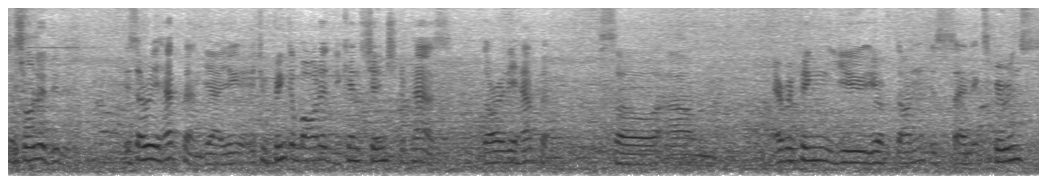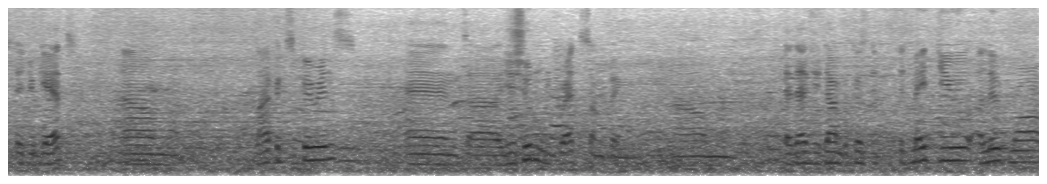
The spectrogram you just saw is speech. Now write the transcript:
just It's already did it. it's already happened. Yeah, you, if you think about it, you can't change the past. It already happened. So um, everything you, you have done is an experience that you get, um, life experience, and uh, you shouldn't regret something um, that have you done because it, it made you a little more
